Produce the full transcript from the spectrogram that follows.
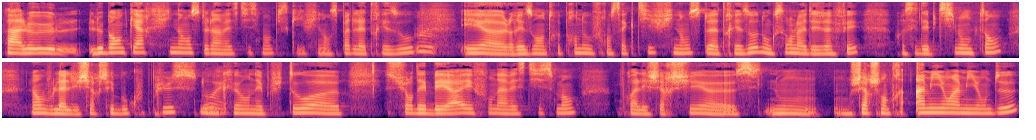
Enfin, le, le bancaire finance de l'investissement puisqu'il finance pas de la trésor mm. et euh, le réseau entreprendre ou France Active finance de la trésor. Donc ça, on l'a déjà fait. Après, c'est des petits montants. Là, on voulait aller chercher beaucoup plus. Donc, euh, on est plutôt euh, sur des BA et fonds d'investissement pour aller chercher. nous, on, cherche entre 1 million, 1 million 2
